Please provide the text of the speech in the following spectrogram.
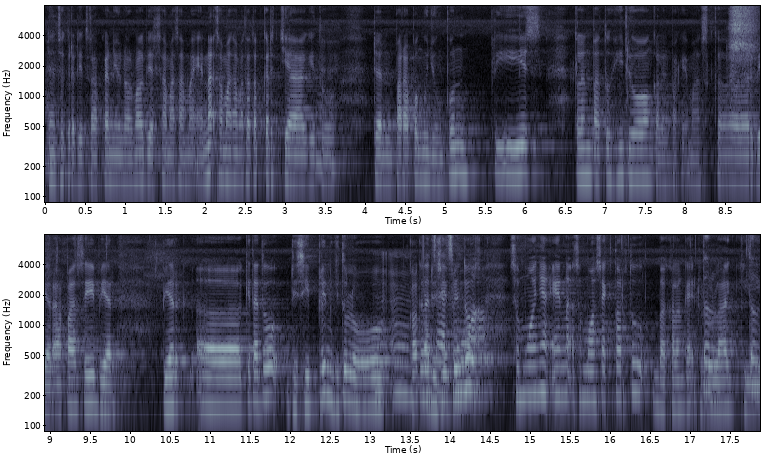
dan segera diterapkan new normal biar sama-sama enak, sama-sama tetap kerja gitu. Dan para pengunjung pun please kalian patuhi dong, kalian pakai masker biar apa sih? Biar biar eh, kita tuh disiplin gitu loh. Kalau kita dan sehat disiplin tuh semua. semuanya enak, semua sektor tuh bakalan kayak dulu lagi betul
